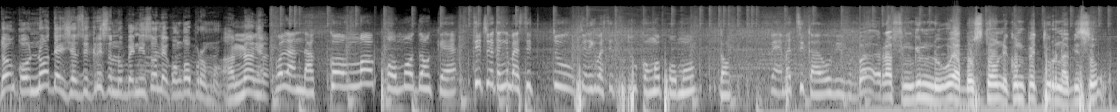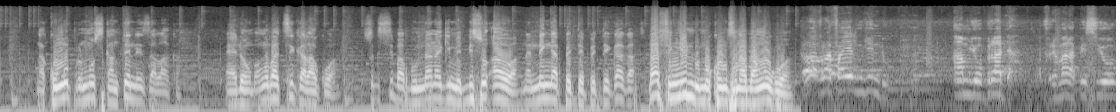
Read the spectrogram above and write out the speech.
Donc au nom de Jésus-Christ, nous bénissons le Congo Promo. Amen. Bolanda Congo Promo donc eh, si tu es kangi ba site tout, tu es ba site tout Congo Promo donc fin ba tika au vivre. Ba Raf Ngindu oya Boston et comme peut tour na biso na Congo Promo scanten ezalaka. Et eh, donc bango ba tika la quoi. soki si babundanaki me biso awa na ndenge ya petepete kaka rafi ngindu mokonzi na bango kua rafael ngindu am your brother vraiment napesi yo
